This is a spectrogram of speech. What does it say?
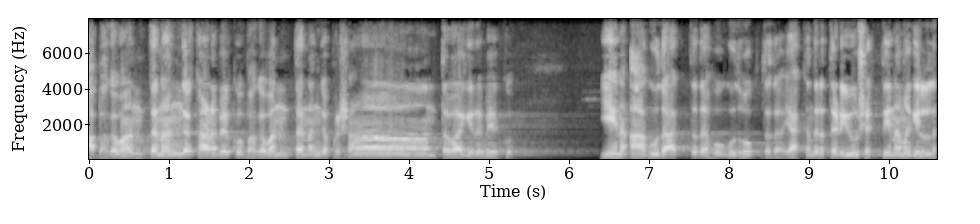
ಆ ಭಗವಂತನಂಗ ಕಾಣಬೇಕು, ಭಗವಂತನಂಗ ಪ್ರಶಾಂತವಾಗಿರಬೇಕು. ಏನು ಆಗುವುದಾಗ್ತದ ಹೋಗುದು ಹೋಗ್ತದ? ಯಾಕಂದ್ರೆ ತಡೆಯುವ ಶಕ್ತಿ ನಮಗಿಲ್ಲ.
